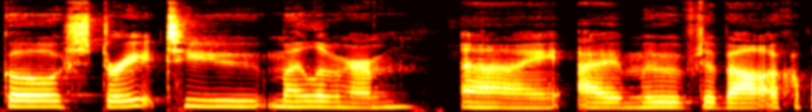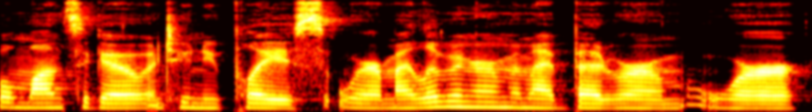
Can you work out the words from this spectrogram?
go straight to my living room. I I moved about a couple months ago into a new place where my living room and my bedroom were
